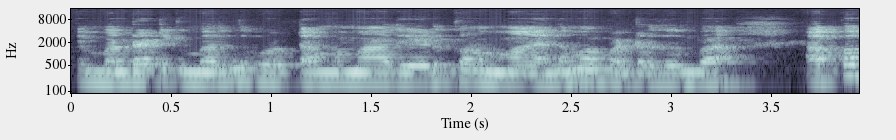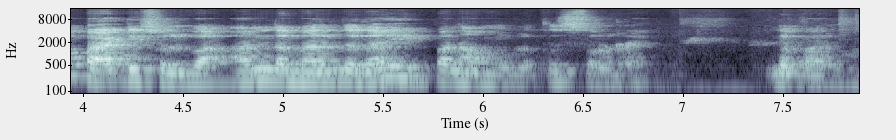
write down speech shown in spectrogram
என் மண்டாட்டிக்கு மருந்து போட்டாங்கம்மா அதை எடுக்கணும்மா என்னம்மா பண்ணுறதும்பா அப்போ பாட்டி சொல்வா அந்த மருந்து தான் இப்போ நான் உங்களுக்கு சொல்கிறேன் இந்த பாருங்க.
